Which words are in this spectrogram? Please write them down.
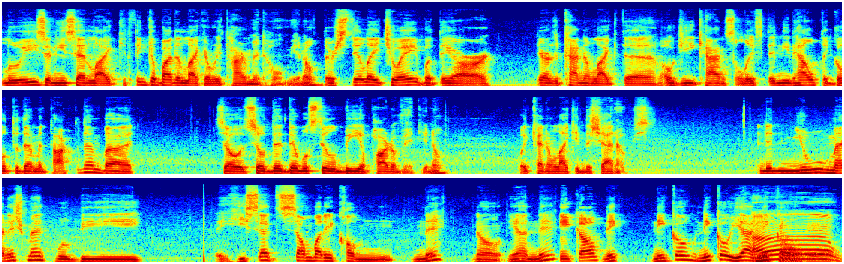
Luis and he said like think about it like a retirement home you know? They're still HOA but they are they're kind of like the OG council. If they need help they go to them and talk to them but so so they, they will still be a part of it you know? Like kind of like in the shadows. And the new management will be he said somebody called Nick? No yeah Nick? Nico? Nick Nico Nico yeah Nico Oh,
